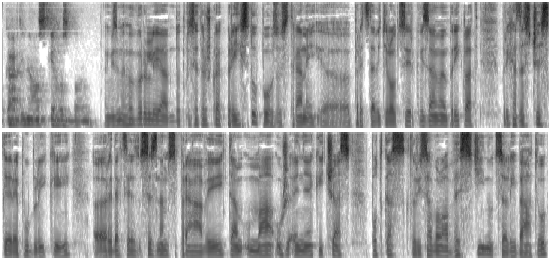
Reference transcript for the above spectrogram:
kardinálskeho zboru. Ak by sme hovorili a dotkli sa trošku prístupu zo strany e, predstaviteľov cirkvi. Zaujímavý príklad prichádza z Českej republiky. E, redakcia Seznam správy, tam má už aj nejaký čas podcast, ktorý sa volá Vestínu celibátu, e,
